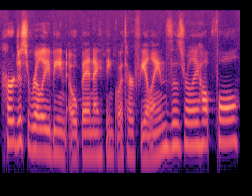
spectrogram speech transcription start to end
her just really being open, I think, with her feelings is really helpful.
